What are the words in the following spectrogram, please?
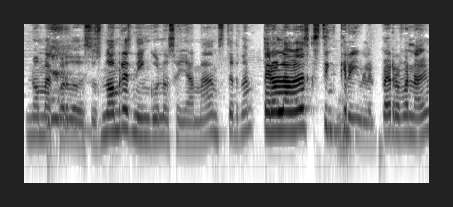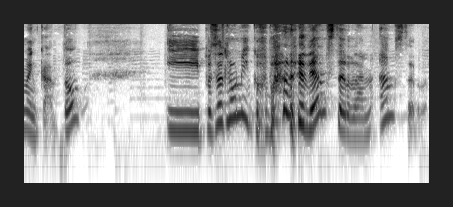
No me acuerdo de sus nombres, ninguno se llama Amsterdam, pero la verdad es que está increíble el perro. Bueno, a mí me encantó. Y pues es lo único padre de Amsterdam, Amsterdam.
